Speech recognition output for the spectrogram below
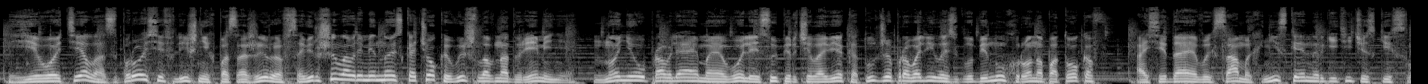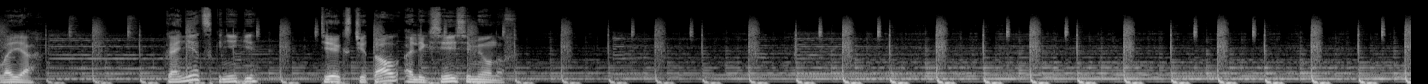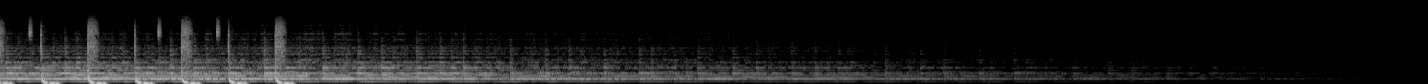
Его тело, сбросив лишних пассажиров, совершило временной скачок и вышло в надвремени, но неуправляемая волей суперчеловека тут же провалилась в глубину хронопотоков, оседая в их самых низкоэнергетических слоях. Конец книги. Текст читал Алексей Семенов.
